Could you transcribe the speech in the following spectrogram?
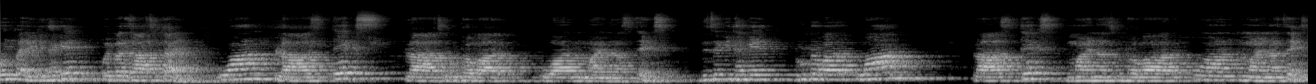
ওই পারে কি থাকে? ওই পারে যা আছে তাই। One plus x plus root over one minus x নিচে কি থাকে? Root over one plus x minus root over one minus x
